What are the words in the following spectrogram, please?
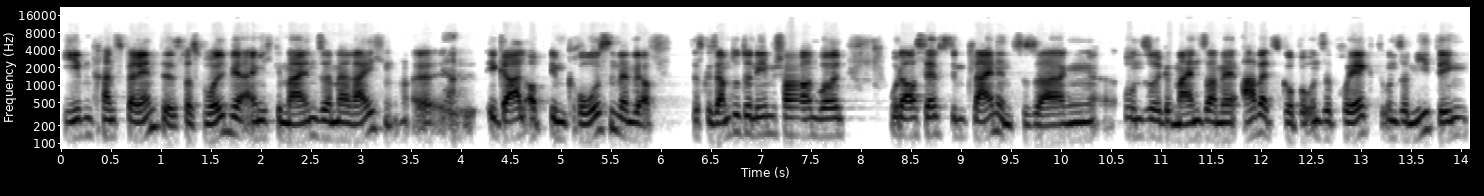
jedem transparent ist. Was wollen wir eigentlich gemeinsam erreichen? Äh, ja. Egal ob im Großen, wenn wir auf das Gesamtunternehmen schauen wollen, oder auch selbst im Kleinen zu sagen, unsere gemeinsame Arbeitsgruppe, unser Projekt, unser Meeting,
